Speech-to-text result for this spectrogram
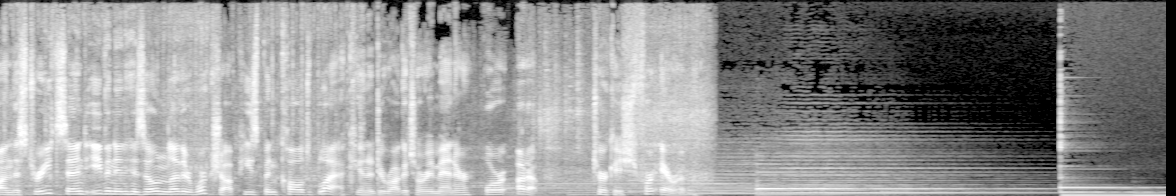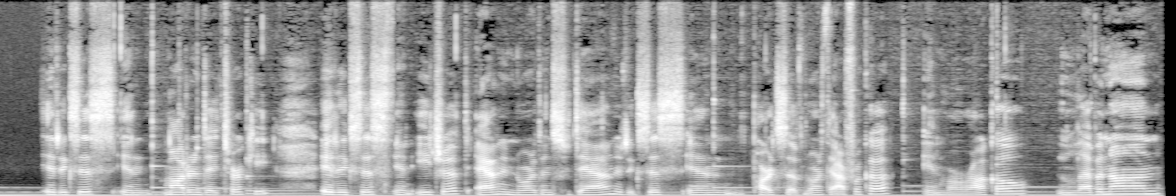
On the streets and even in his own leather workshop, he's been called black in a derogatory manner, or Arab, Turkish for Arab. It exists in modern day Turkey. It exists in Egypt and in northern Sudan. It exists in parts of North Africa, in Morocco, in Lebanon,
